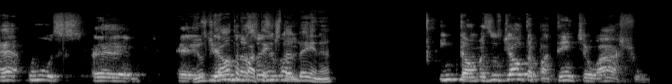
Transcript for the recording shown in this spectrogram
É, os, é, é, e os de alta patente também, né? Então, mas os de alta patente, eu acho,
